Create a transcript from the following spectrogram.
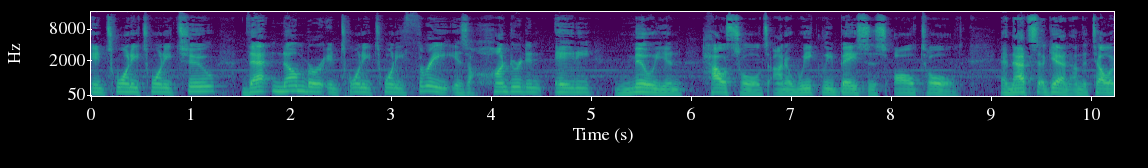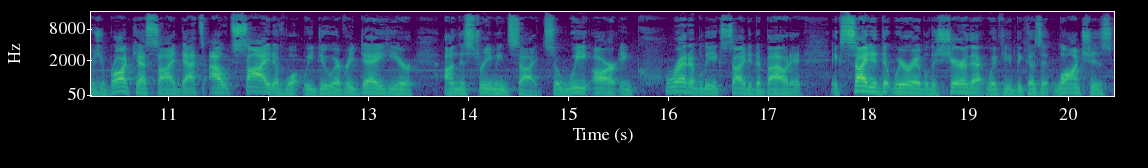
in 2022, that number in 2023 is 180 million households on a weekly basis all told. And that's, again, on the television broadcast side, that's outside of what we do every day here on the streaming side. So we are incredibly excited about it. Excited that we are able to share that with you because it launches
